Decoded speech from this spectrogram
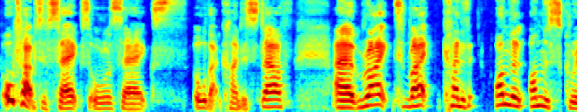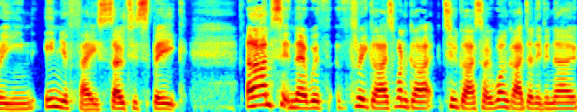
all types of sex, oral sex, all that kind of stuff. Uh, right, right, kind of on the on the screen, in your face, so to speak. And I'm sitting there with three guys, one guy, two guys, sorry, one guy I don't even know,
